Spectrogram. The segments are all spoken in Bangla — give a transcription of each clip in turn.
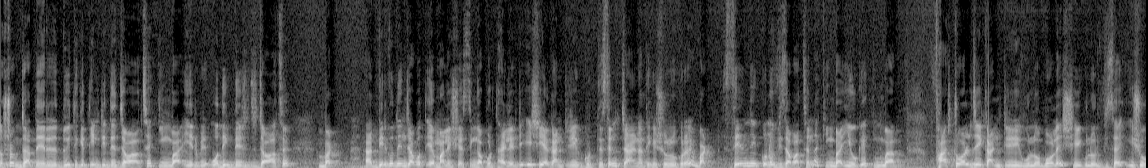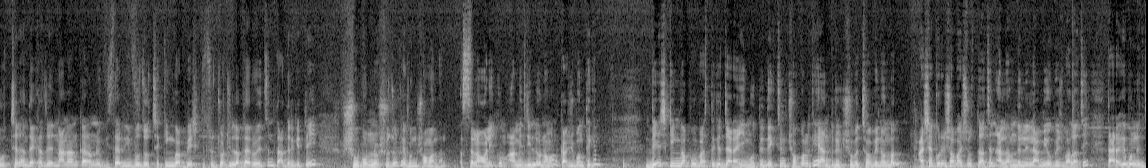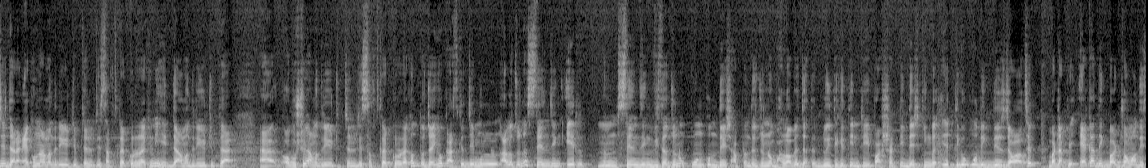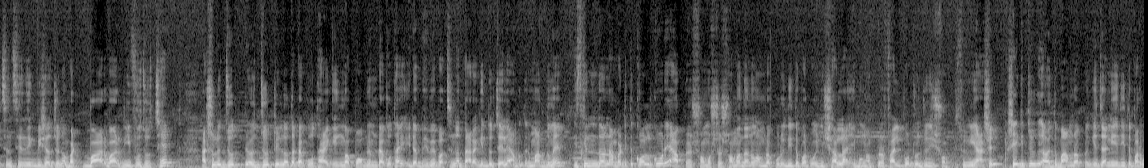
দর্শক, যাদের দুই থেকে তিনটি দেশ যাওয়া আছে কিংবা এর অধিক দেশ যাওয়া আছে বাট দীর্ঘদিন যাবৎ Malaysia, Singapore, Thailand Asia country ঘুরতেছেন, China থেকে শুরু করে বাট চেঞ্জিং কোনো ভিসা পাচ্ছেন না, কিংবা ইউকে কিংবা ফার্স্ট ওয়ার্ল্ড যে কান্ট্রিগুলো বলে, সেইগুলোর ভিসা ইস্যু হচ্ছে না। দেখা যায় নানান কারণে ভিসা রিভিউজ হচ্ছে, কিংবা বেশ কিছু জটিলতায় রয়েছেন তাদের ক্ষেত্রে সুবর্ণ সুযোগ এবং সমাধান। আসসালামু আলাইকুম, আমি জিল্লুর রহমান কাজুবন থেকে। দেশ কিংবা প্রবাস থেকে যারা এই মুহূর্তে দেখছেন, সকলকে আন্তরিক শুভেচ্ছা অভিনন্দন। আশা করি সবাই সুস্থ আছেন। আলহামদুলিল্লাহ, আমিও বেশ ভালো আছি। তার আগে বললেন যে যারা এখনও আমাদের ইউটিউব চ্যানেলটি সাবস্ক্রাইব করে রাখেনি হিদ্দা আমাদের ইউটিউবটা অবশ্যই আমাদের ইউটিউব চ্যানেলটি সাবস্ক্রাইব করে রাখুন। তো যাই হোক, আজকের যে মূল আলোচনা সেনজিং এর সেনজিং ভিসার জন্য কোন কোন দেশ আপনাদের জন্য ভালো হবে, যাতে দুই থেকে তিনটি পাঁচ সাতটি দেশ কিংবা এর থেকে অধিক দেশ যাওয়া আছে। বাট আপনি একাধিকবার জমা দিচ্ছেন সেনজিং ভিসার জন্য বাট বারবার রিফিউজ হচ্ছে। আসলে জট- জটিলতাটা কোথায় কিংবা প্রবলেমটা কোথায়, এটা ভেবে পাচ্ছেন না, তারা কিন্তু চাইলে আমাদের মাধ্যমে স্ক্রিনে দেওয়া নাম্বারটিতে কল করে আপনার সমস্যার সমাধানও আমরা করে দিতে পারব ইনশাল্লাহ এবং আপনার ফাইলপত্র যদি সব কিছু নিয়ে আসেন, সেক্ষেত্রে হয়তো বা আমরা আপনাকে জানিয়ে দিতে পারব।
